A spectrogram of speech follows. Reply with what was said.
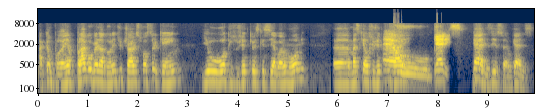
a campanha para governador entre o Charles Foster Kane e o outro sujeito que eu esqueci agora o nome, uh, mas que é o sujeito que é vai... o Guedes. Guedes, isso é o Guedes,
